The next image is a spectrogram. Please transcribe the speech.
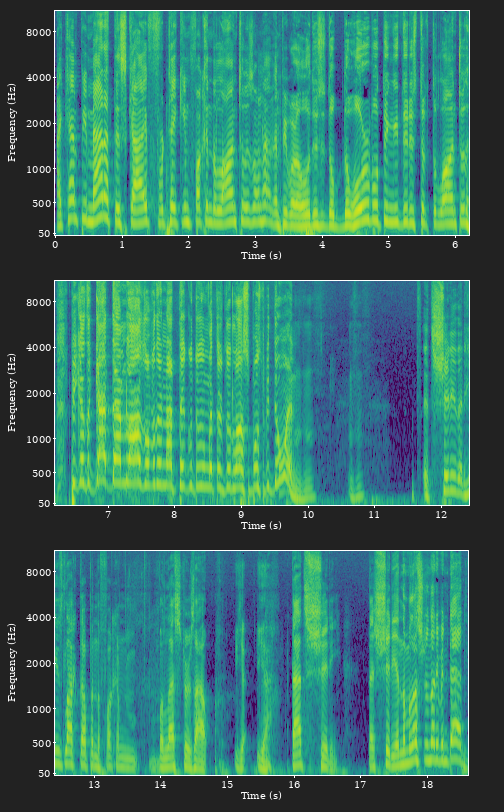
I can't be mad at this guy for taking fucking the law into his own hands. And people are, like, oh, this is the, the horrible thing he did is took the law into the because the goddamn laws over there not doing what the, law's supposed to be doing. Mm-hmm. Mm-hmm. It's, it's shitty that he's locked up and the fucking molester's out. yeah, yeah. That's shitty. That's shitty. And the molester's not even dead.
